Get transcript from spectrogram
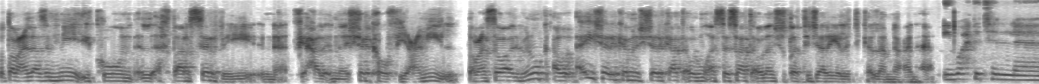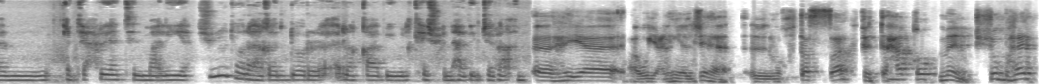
وطبعا لازم هني يكون الإخطار سري إن في حال انه شكوا في عميل. طبعا سواء البنوك أو أي شركة من الشركات أو المؤسسات أو الأنشطة التجارية اللي تكلمنا عنها. وحدة التحريات المالية. شنو دورها غير دور الرقابي والكشف عن هذه الجرائم؟ هي أو يعني هي الجهة المختصة في التحقق من شبهة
